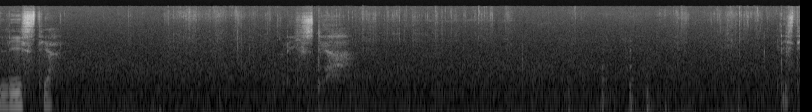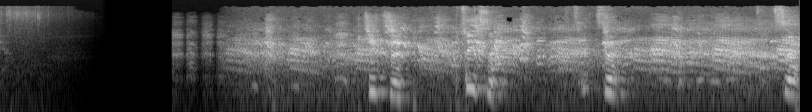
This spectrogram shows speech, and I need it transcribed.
Листья. Листья. Листья. птицы, птицы, птицы, птицы.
